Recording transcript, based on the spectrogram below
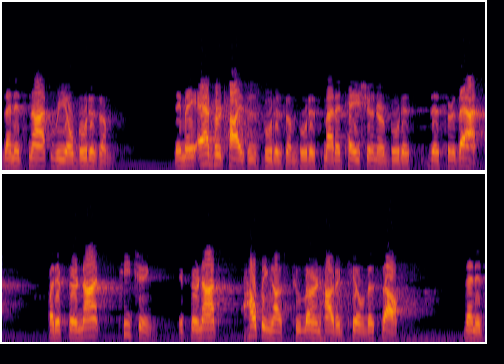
then it's not real Buddhism. They may advertise as Buddhism, Buddhist meditation, or Buddhist this or that. But if they're not teaching, if they're not helping us to learn how to kill the self, then it's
